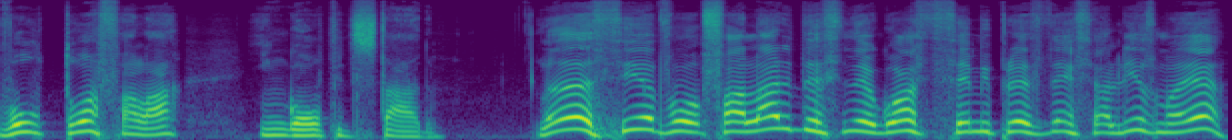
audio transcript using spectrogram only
voltou a falar em golpe de Estado. Ah, se eu vou falar desse negócio de semipresidencialismo, é?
